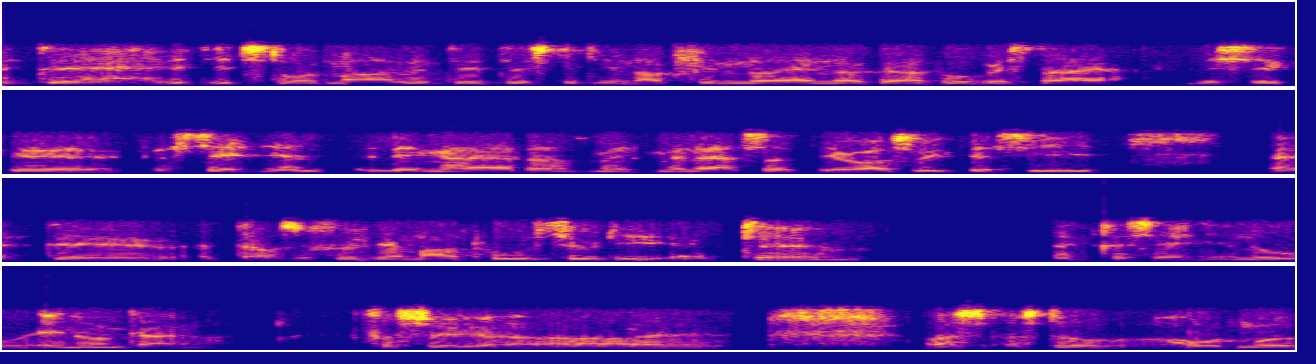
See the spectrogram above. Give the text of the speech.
et, øh, et, et stort marked. Det, det skal de nok finde noget andet at gøre på, hvis, der er, hvis ikke øh, Christiania længere er der. Men, men altså, det er jo også vigtigt at sige, at, øh, at der jo selvfølgelig er meget positivt i, at, øh, at Christiania nu endnu en gang forsøger at, øh, at, at stå hårdt mod,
